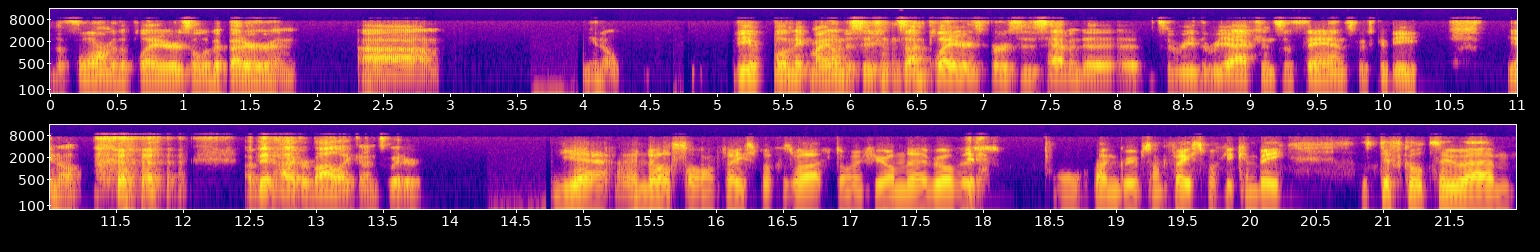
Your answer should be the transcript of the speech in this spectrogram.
the form of the players a little bit better and um, you know be able to make my own decisions on players versus having to to read the reactions of fans, which can be, you know, a bit hyperbolic on Twitter. Yeah, and also on Facebook as well. I don't know if you're on the Rovers yeah. fan groups on Facebook. It can be it's difficult to um,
